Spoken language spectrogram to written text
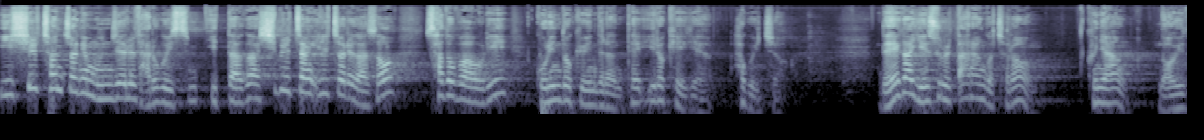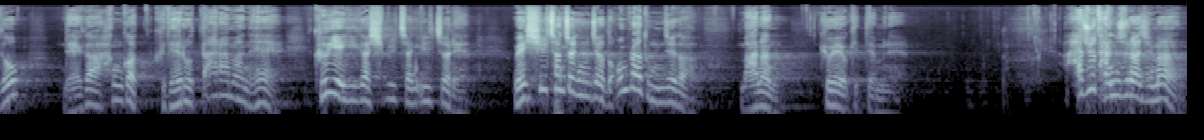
이 실천적인 문제를 다루고 있, 다가 11장 1절에 가서 사도 바울이 고린도 교인들한테 이렇게 얘기하고 있죠. 내가 예수를 따라한 것처럼 그냥 너희도 내가 한 것 그대로 따라만 해. 그 얘기가 11장 1절에 왜 실천적인 문제가 너무나도 문제가 많은 교회였기 때문에 아주 단순하지만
